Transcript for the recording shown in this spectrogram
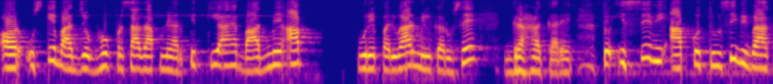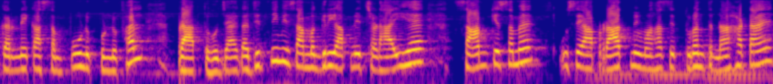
और उसके बाद जो भोग प्रसाद आपने अर्पित किया है, बाद में आप पूरे परिवार मिलकर उसे ग्रहण करें। तो इससे भी आपको तुलसी विवाह करने का संपूर्ण पुण्य फल प्राप्त हो जाएगा। जितनी भी सामग्री आपने चढ़ाई है शाम के समय, उसे आप रात में वहाँ से तुरंत ना हटाएँ।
